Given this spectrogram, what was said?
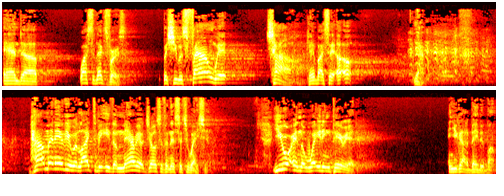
And uh, watch the next verse. But she was found with child. Can anybody say, uh oh? Yeah. How many of you would like to be either Mary or Joseph in this situation? You are in the waiting period and you got a baby bump.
